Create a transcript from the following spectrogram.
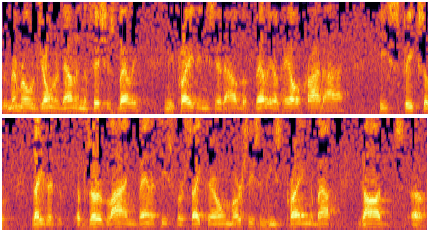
Remember old Jonah down in the fish's belly? And he prayed and he said, Out of the belly of hell cried I. He speaks of they that observe lying vanities forsake their own mercies, and he's praying about God's uh,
